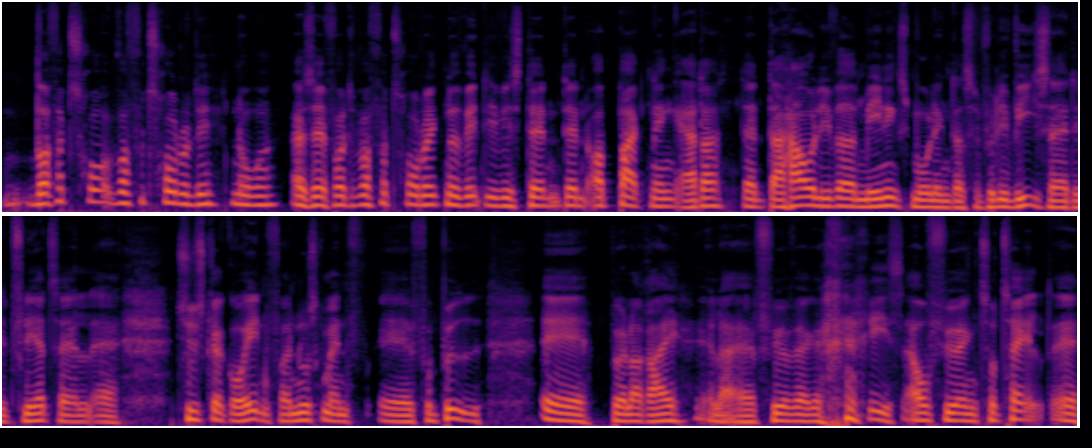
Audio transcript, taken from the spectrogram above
Hvorfor tror, hvorfor tror du det, Nora? Altså, for, hvorfor tror du ikke nødvendigvis, den, den opbakning er der? Den, der har jo lige været en meningsmåling, der selvfølgelig viser, at et flertal af tyskere går ind for, at nu skal man øh, forbyde øh, bøllerej eller øh, fyrværkeris affyring totalt. Øh,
